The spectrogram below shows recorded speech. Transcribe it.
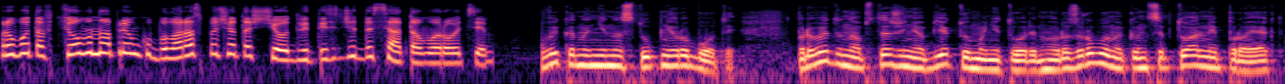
Робота в цьому напрямку була розпочата ще у 2010 році. Виконані наступні роботи. Проведено обстеження об'єкту моніторингу, розроблено концептуальний проєкт,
